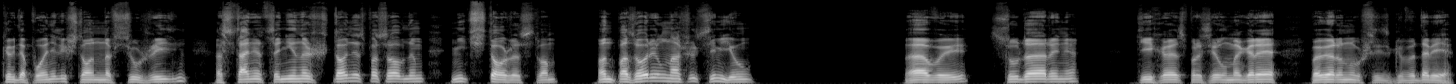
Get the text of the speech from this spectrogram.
когда поняли, что он на всю жизнь останется ни на что не способным ничтожеством. Он позорил нашу семью. — А вы, сударыня? — тихо спросил Мегре, повернувшись к вдове.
